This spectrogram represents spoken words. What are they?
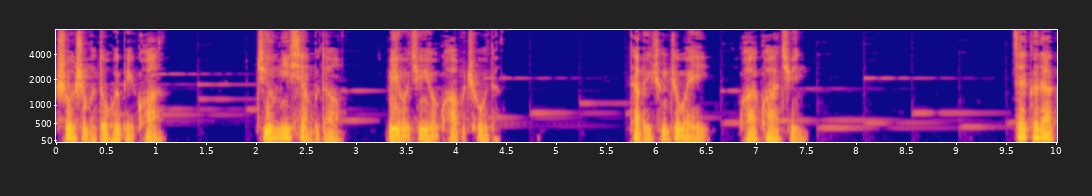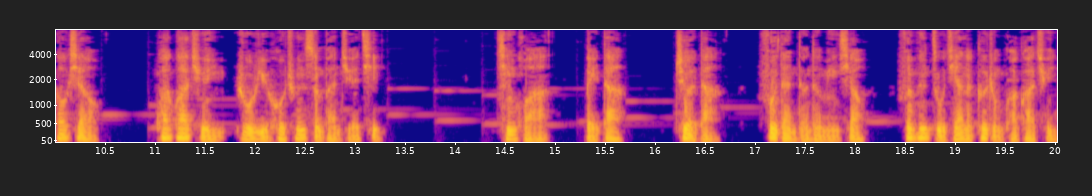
说什么都会被夸，只有你想不到，没有群友夸不出的。它被称之为“夸夸群”。在各大高校，夸夸群如雨后春笋般崛起。清华、北大、浙大、复旦等等名校纷纷组建了各种夸夸群，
